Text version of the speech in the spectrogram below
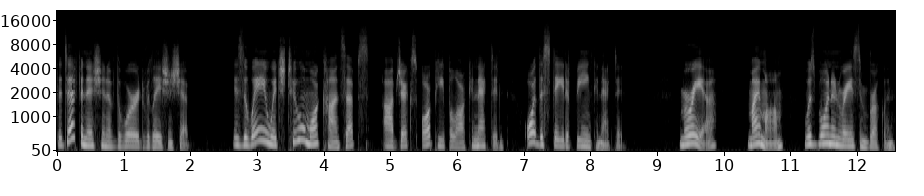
The definition of the word relationship is the way in which two or more concepts, objects, or people are connected, or the state of being connected. Maria, my mom, was born and raised in Brooklyn,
